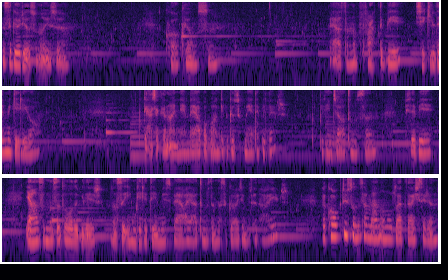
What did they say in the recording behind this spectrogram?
Nasıl görüyorsun o yüzü? Korkuyor musun? Veya sana farklı bir şekilde mi geliyor? Bu gerçekten annem veya baban gibi gözükmeyebilir. Bu bilinçaltımızın bize bir yansıması da olabilir. Nasıl imgelediğimiz veya hayatımızda nasıl gördüğümüze dair. Ve korktuysanız hemen onu uzaklaştırın.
